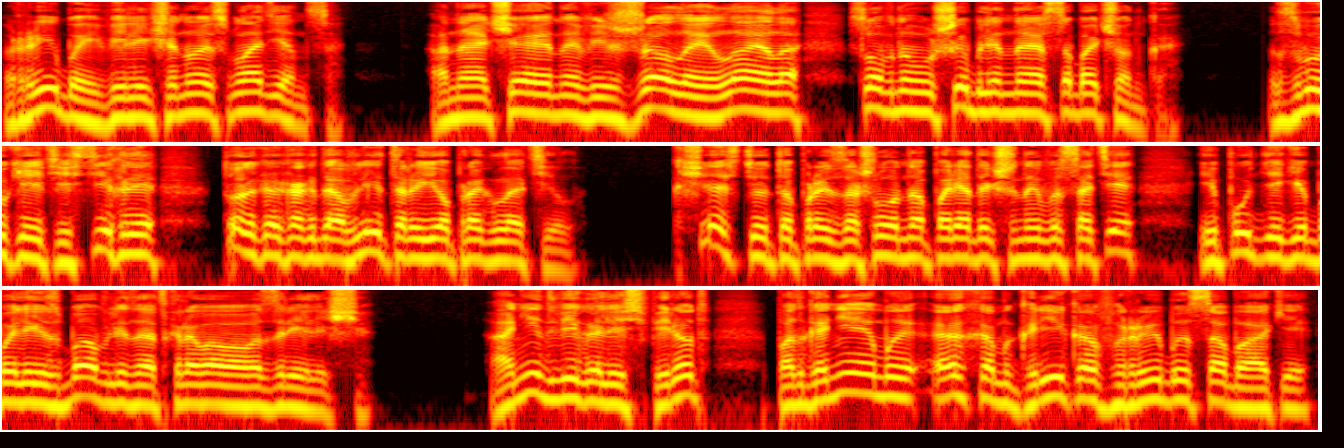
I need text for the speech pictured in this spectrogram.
рыбой величиной с младенца. Она отчаянно визжала и лаяла, словно ушибленная собачонка. Звуки эти стихли только когда Влитер ее проглотил. К счастью, это произошло на порядочной высоте, и путники были избавлены от кровавого зрелища. Они двигались вперед, подгоняемые эхом криков рыбы-собаки,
